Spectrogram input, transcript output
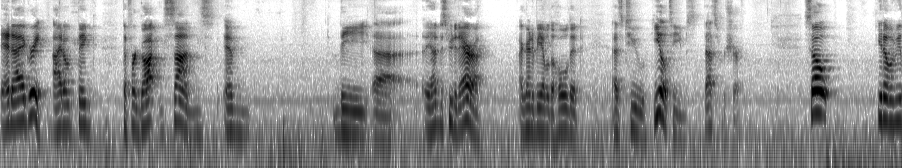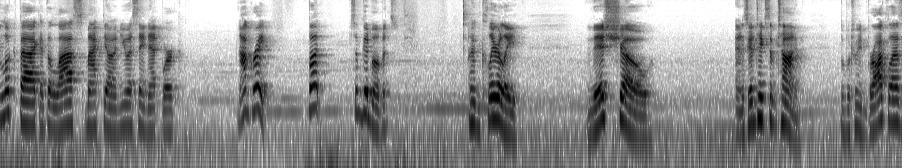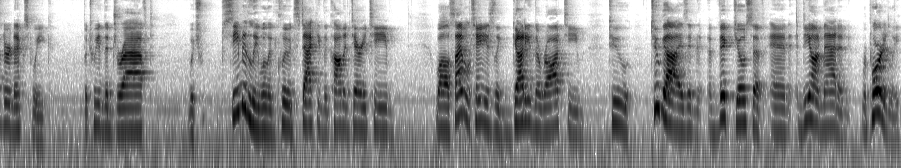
And I agree. I don't think the Forgotten Sons and the uh, the Undisputed Era are going to be able to hold it as two heel teams. That's for sure. So, you know, when we look back at the last SmackDown on USA Network, not great, but some good moments. And clearly, this show, and it's going to take some time, but between Brock Lesnar next week, between the draft, which seemingly will include stacking the commentary team while simultaneously gutting the Raw team to two guys in Vic Joseph and Dio Maddin, reportedly,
